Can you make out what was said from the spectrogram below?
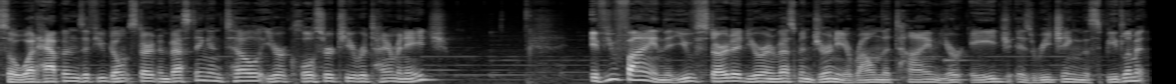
So, what happens if you don't start investing until you're closer to your retirement age? If you find that you've started your investment journey around the time your age is reaching the speed limit,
